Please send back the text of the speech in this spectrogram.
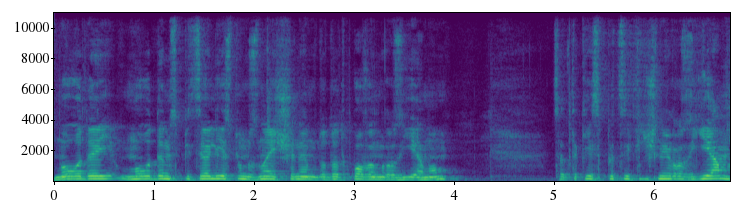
молодий, молодим спеціалістом знищеним додатковим роз'ємом. Це такий специфічний роз'єм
